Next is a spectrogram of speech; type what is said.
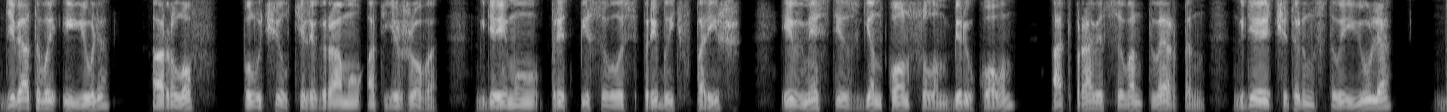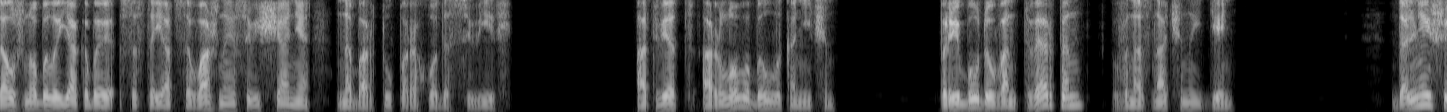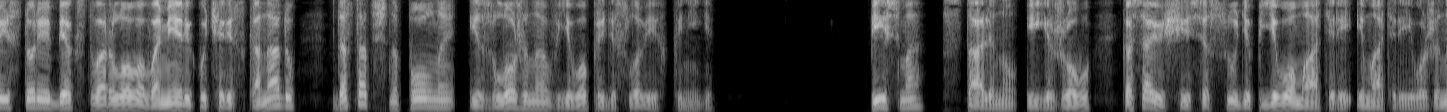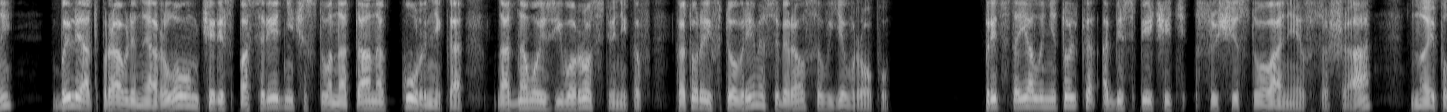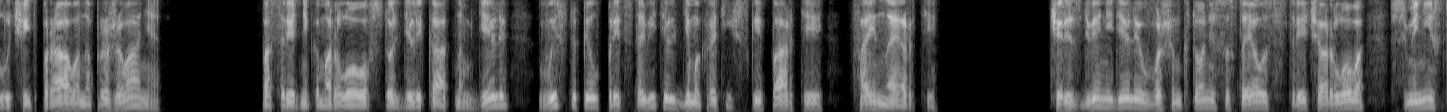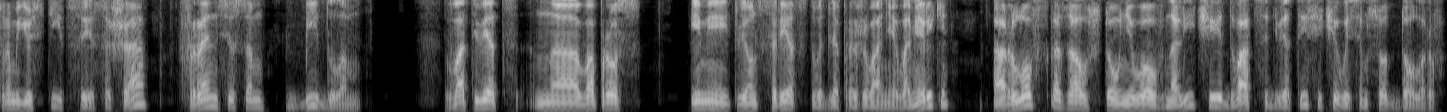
9 июля Орлов получил телеграмму от Ежова, где ему предписывалось прибыть в Париж и вместе с генконсулом Бирюковым отправиться в Антверпен, где 14 июля должно было якобы состояться важное совещание на борту парохода «Свирь». Ответ Орлова был лаконичен. «Прибуду в Антверпен в назначенный день». Дальнейшая история бегства Орлова в Америку через Канаду достаточно полно изложена в его предисловиях книги. Письма Сталину и Ежову, касающиеся судеб его матери и матери его жены, были отправлены Орловым через посредничество Натана Курника, одного из его родственников, который в то время собирался в Европу. Предстояло не только обеспечить существование в США, но и получить право на проживание. Посредником Орлова в столь деликатном деле выступил представитель демократической партии Файнерти, Через две недели в Вашингтоне состоялась встреча Орлова с министром юстиции США Фрэнсисом Бидлом. В ответ на вопрос, имеет ли он средства для проживания в Америке, Орлов сказал, что у него в наличии 22 800 долларов.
